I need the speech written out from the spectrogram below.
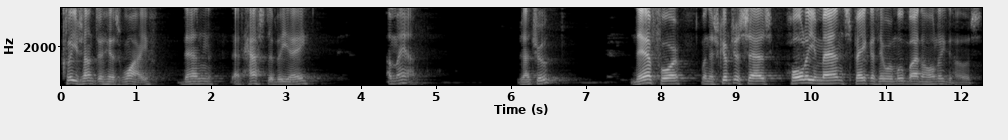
cleaves unto his wife, then that has to be a, a man. Is that true? Therefore, when the scripture says, Holy men spake as they were moved by the Holy Ghost,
